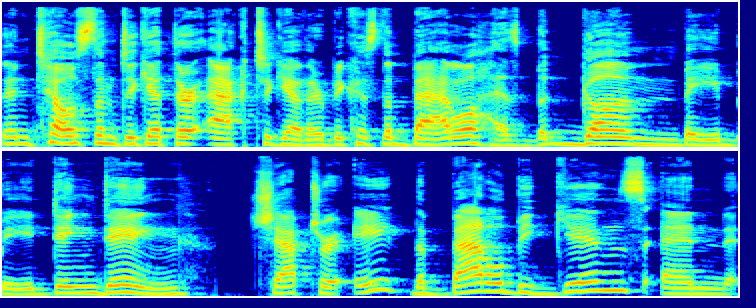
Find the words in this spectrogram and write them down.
and tells them to get their act together because the battle has begun, baby. Ding ding. Chapter 8 The battle begins, and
